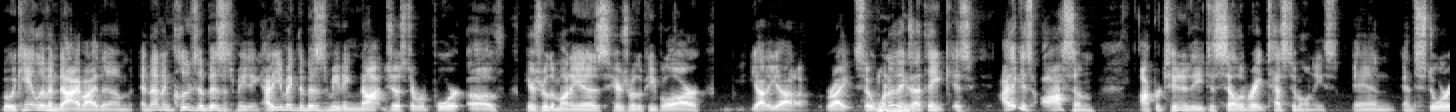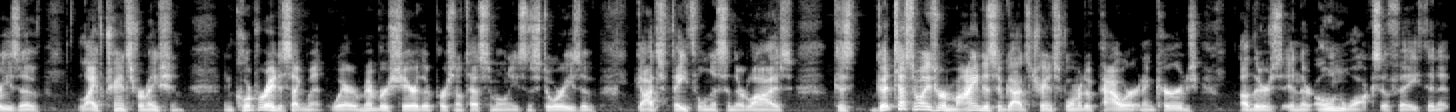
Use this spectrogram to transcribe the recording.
but we can't live and die by them. And that includes the business meeting. How do you make the business meeting not just a report of here's where the money is, here's where the people are, yada yada, right? So one mm-hmm. of the things mm-hmm. I think is I think it's awesome opportunity to celebrate testimonies and and stories of life transformation incorporate a segment where members share their personal testimonies and stories of God's faithfulness in their lives. Because good testimonies remind us of God's transformative power and encourage others in their own walks of faith. And it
